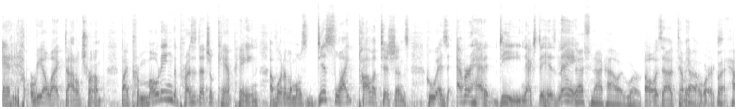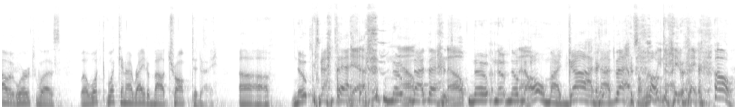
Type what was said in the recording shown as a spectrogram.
and help reelect Donald Trump by promoting the presidential campaign of one of the most disliked politicians who has ever had a D next to his name. That's not how it worked. oh, is that? Tell me how it works. But how it worked was, well, what what can I write about Trump today? Uh, nope, not that. Yeah. nope, No. not that. Nope. Nope, nope, nope. No. no. Oh my God, not that. Absolutely okay, not. okay. Oh,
